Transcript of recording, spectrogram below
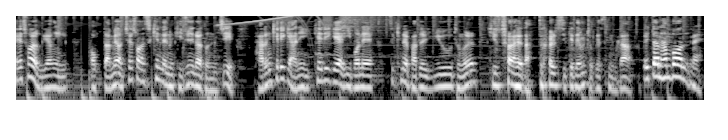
해소할 의향이 없다면 최소한 스킨 내는 기준이라든지 다른 캐릭이 아닌 이 캐릭에 이번에 스킨을 받을 이유 등을 기술하여 납득할 수 있게 되면 좋겠습니다. 일단 한번 네.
